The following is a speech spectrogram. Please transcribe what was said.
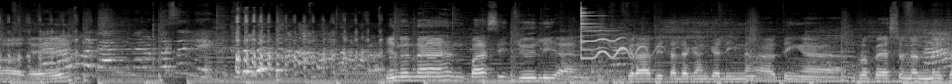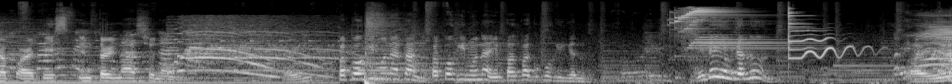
Okay. Madami na ng kasal eh. Inunahan pa si Julian. Grabe talagang galing ng ating ah, professional makeup artist international. Okay. Papogi mo na, Tang. Papogi mo na. Yung pagpagupogi, ganun. Hindi, yung ganun. Ayun.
